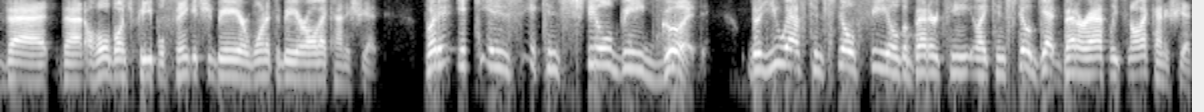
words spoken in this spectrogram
that that a whole bunch of people think it should be or want it to be or all that kind of shit. But it, it is it can still be good. The U.S. can still field a better team, like can still get better athletes and all that kind of shit.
